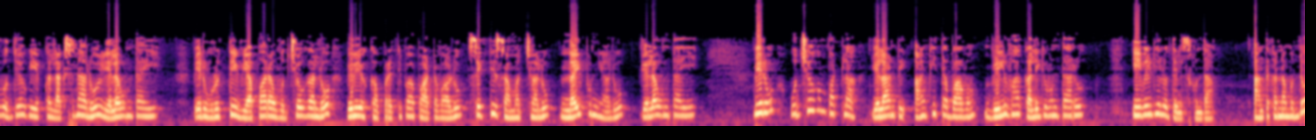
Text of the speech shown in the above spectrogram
ఉద్యోగి యొక్క లక్షణాలు ఎలా ఉంటాయి? వీరు వృత్తి వ్యాపార ఉద్యోగాల్లో వీరి యొక్క ప్రతిభా పాఠవాలు శక్తి సామర్థ్యాలు నైపుణ్యాలు ఎలా ఉంటాయి? వీరు ఉద్యోగం పట్ల ఎలాంటి అంకిత భావం విలువ కలిగి ఉంటారు? ఈ వీడియోలో తెలుసుకుందాం. అంతకన్నా ముందు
